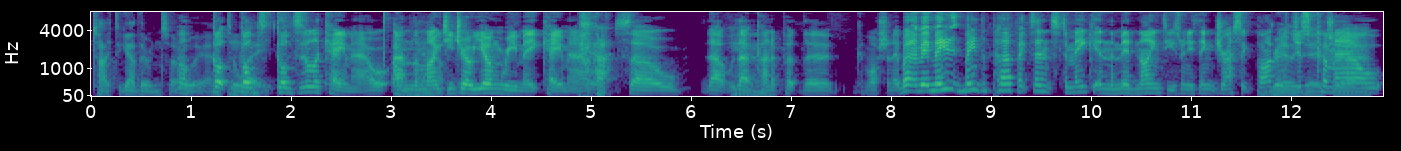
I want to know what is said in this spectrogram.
tie together, and so Well, it God, to God's. Godzilla came out, and the yeah. Mighty Joe Young remake came out, so that that kind of put the kibosh on it. But it made it made the perfect sense to make it in the mid '90s when you think Jurassic Park Really has just did, come yeah. out.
